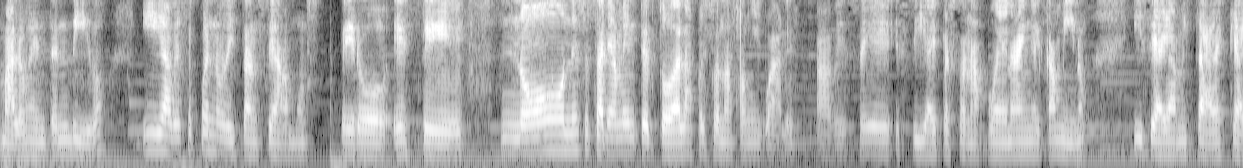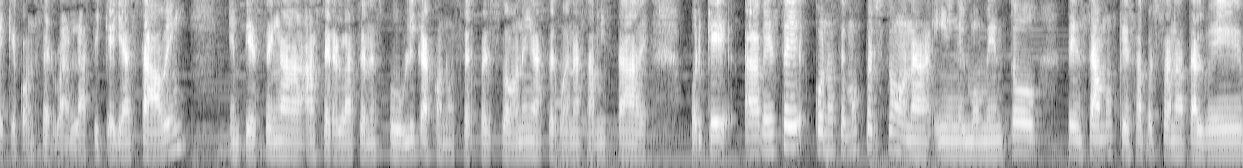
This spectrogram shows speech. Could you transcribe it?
malos entendidos y a veces pues nos distanciamos, pero este no necesariamente todas las personas son iguales. A veces sí hay personas buenas en el camino y sí hay amistades que hay que conservarlas. Así que ya saben, empiecen a hacer relaciones públicas, a conocer personas y a hacer buenas amistades. Porque a veces conocemos personas y en el momento pensamos que esa persona tal vez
